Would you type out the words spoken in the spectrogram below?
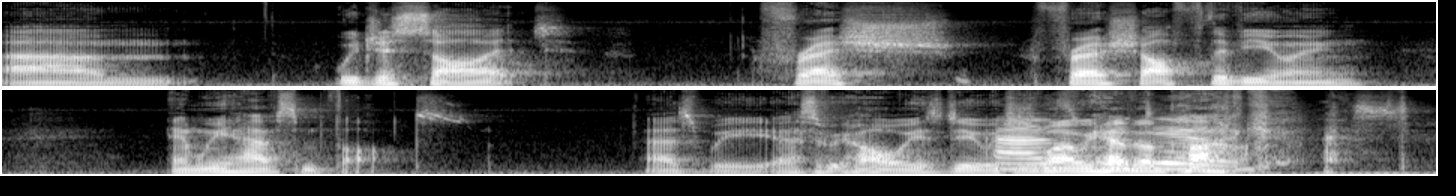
Um, we just saw it, fresh, fresh off the viewing, and we have some thoughts, as we as we always do, which is why we we have a podcast.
